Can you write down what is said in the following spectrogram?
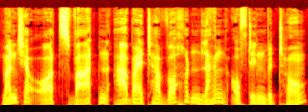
Mancherorts warten Arbeiter wochenlang auf den Beton.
